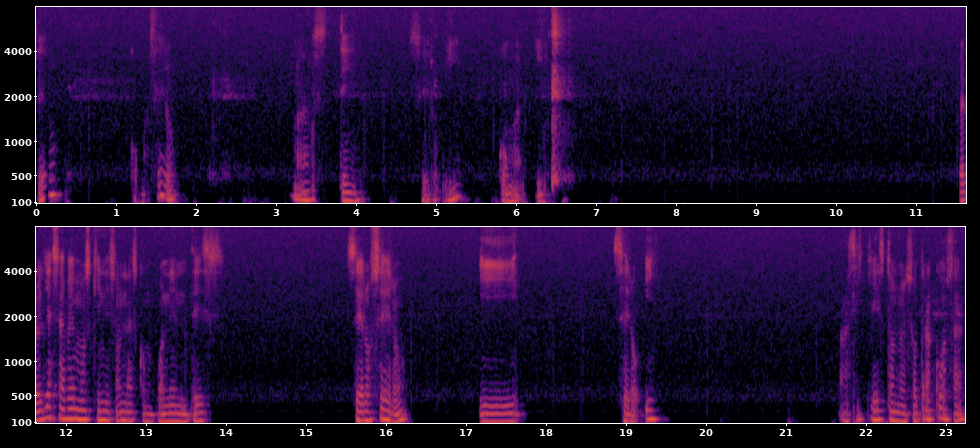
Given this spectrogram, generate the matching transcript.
0, 0, más T 0 y, y. Pero ya sabemos quiénes son las componentes 0, 0 y 0i. Así que esto no es otra cosa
